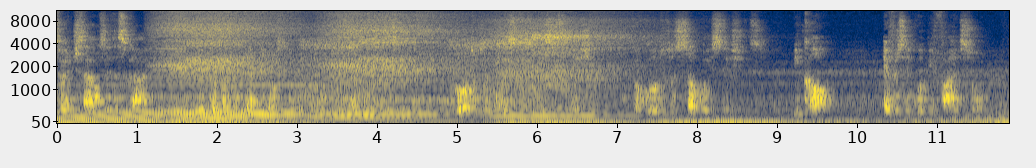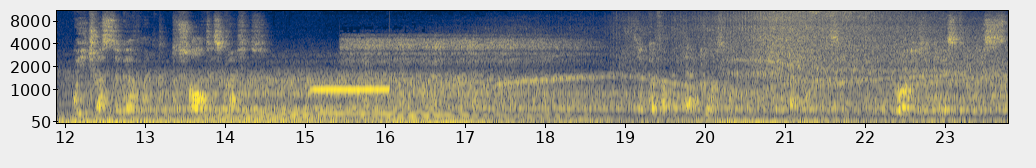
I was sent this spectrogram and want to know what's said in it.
Strange sounds in the sky. The government appeals to the Go to the nearest police station or go to the subway stations. Be calm. Everything will be fine soon. We trust the government to solve this crisis. The government appeals to the people. Go to the nearest police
